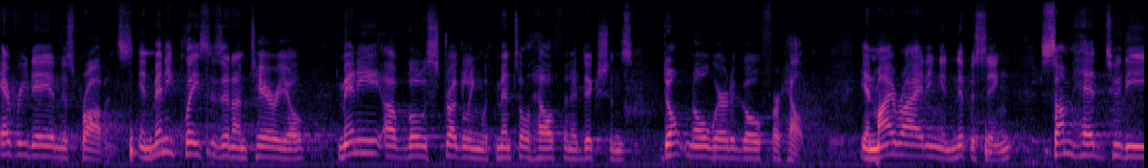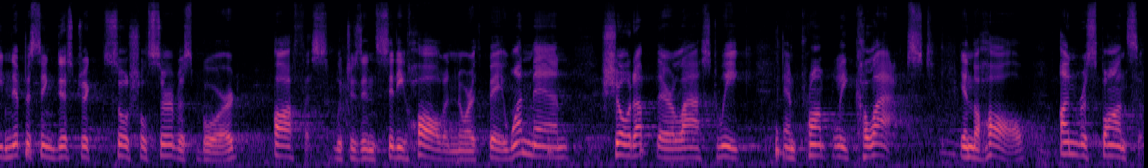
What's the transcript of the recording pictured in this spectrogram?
every day in this province. In many places in Ontario, many of those struggling with mental health and addictions don't know where to go for help. In my riding in Nipissing, some head to the Nipissing District Social Service Board office, which is in City Hall in North Bay. One man showed up there last week and promptly collapsed in the hall, unresponsive.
